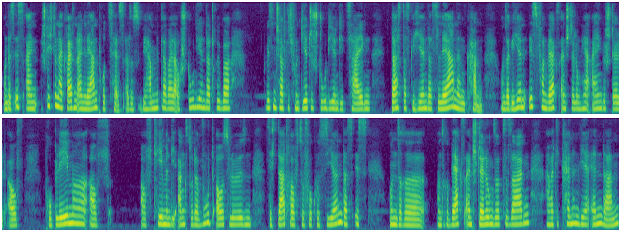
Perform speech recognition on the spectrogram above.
Und das ist ein schlicht und ergreifend ein Lernprozess. Also wir haben mittlerweile auch Studien darüber, wissenschaftlich fundierte Studien, die zeigen, dass das Gehirn das lernen kann. Unser Gehirn ist von Werkseinstellung her eingestellt auf Probleme, auf auf Themen, die Angst oder Wut auslösen, sich darauf zu fokussieren. Das ist unsere unsere Werkseinstellung sozusagen, aber die können wir ändern.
